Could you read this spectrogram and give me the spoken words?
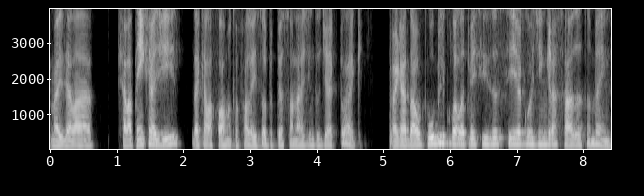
Mas ela, ela tem que agir daquela forma que eu falei sobre o personagem do Jack Black. Para agradar o público, ela precisa ser a gordinha engraçada também.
